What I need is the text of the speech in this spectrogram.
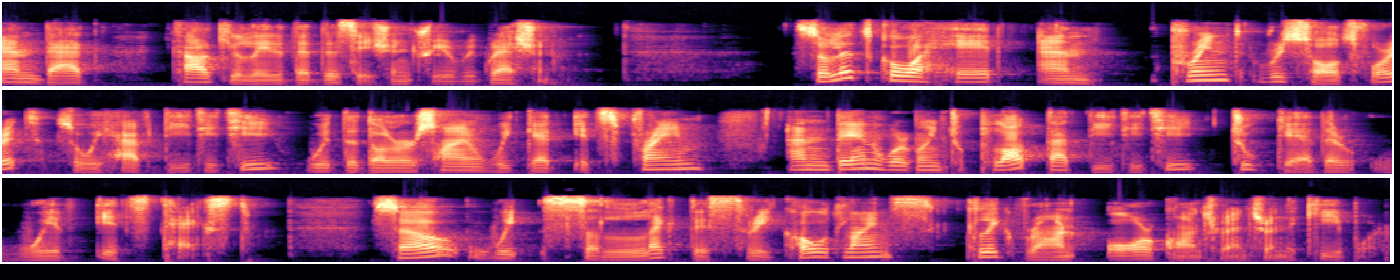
and that calculated the decision tree regression. So let's go ahead and print results for it. So we have DTT with the dollar sign, we get its frame, and then we're going to plot that DTT together with its text. So we select these three code lines, click Run or Control Enter on the keyboard.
